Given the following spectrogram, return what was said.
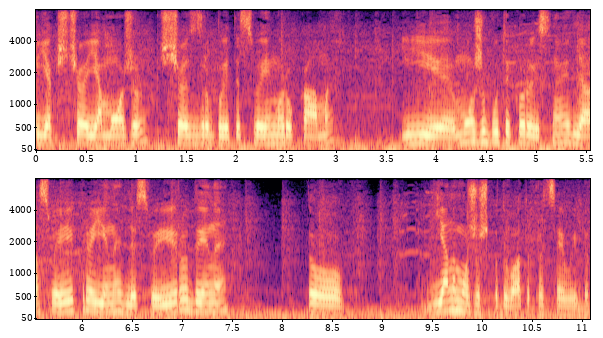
Якщо я можу щось зробити своїми руками і можу бути корисною для своєї країни, для своєї родини, то я не можу шкодувати про цей вибір.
